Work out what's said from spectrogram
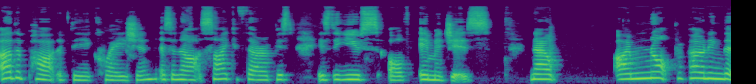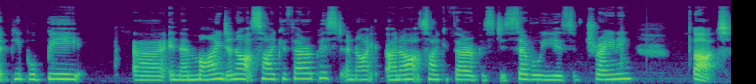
other part of the equation as an art psychotherapist is the use of images. Now i'm not proponing that people be uh, in their mind an art psychotherapist. An, an art psychotherapist is several years of training but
